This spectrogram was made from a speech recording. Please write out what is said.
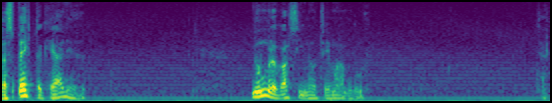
Respekt og kærlighed. Nu må du godt sige noget til mig om Gud. Tak.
